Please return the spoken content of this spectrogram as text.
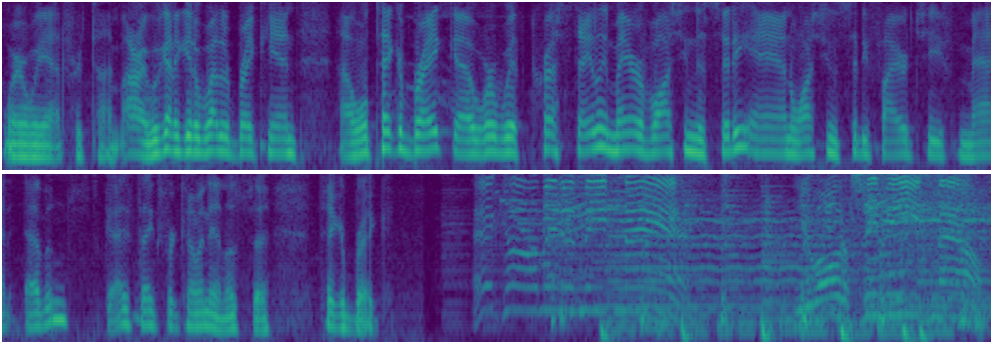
where are we at for time? All right, we got to get a weather break in. Uh, we'll take a break. Uh, we're with Chris Staheli, Mayor of Washington City, and Washington City Fire Chief Matt Evans. Guys, thanks for coming in. Let's uh, take a break. They call me the meat man. You ought to see me eat now.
